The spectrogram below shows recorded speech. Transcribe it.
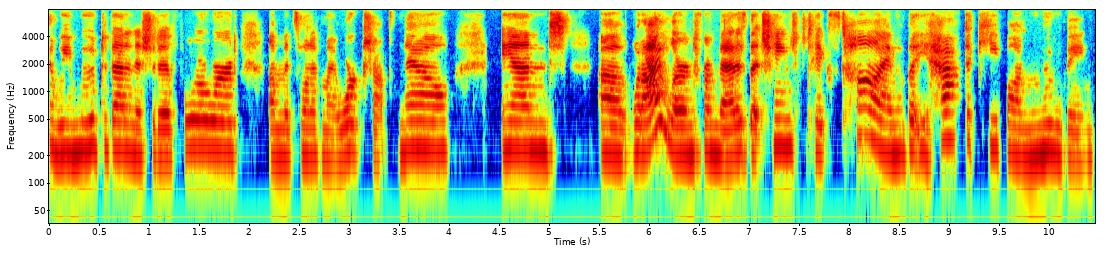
and we moved that initiative forward. Um, it's one of my workshops now. And uh, what I learned from that is that change takes time, but you have to keep on moving.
